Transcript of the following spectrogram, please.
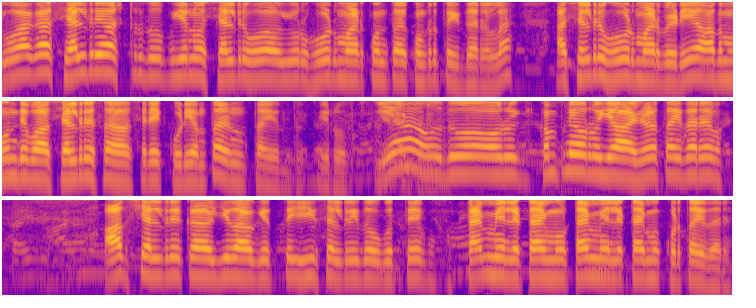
ಇವಾಗ ಸ್ಯಾಲ್ರಿ ಅಷ್ಟ್ರದ್ದು ಏನು ಸ್ಯಾಲ್ರಿ ಇವ್ರು ಹೋಲ್ಡ್ ಮಾಡ್ಕೊತ ಕೊಂಡಿರ್ತಾ ಇದ್ದಾರಲ್ಲ, ಆ ಸ್ಯಾಲ್ರಿ ಹೋಲ್ಡ್ ಮಾಡಬೇಡಿ, ಅದು ಮುಂದೆ ಬಾ ಸ್ಯಾಲ್ರಿ ಸಹ ಸರಿಯಾಗಿ ಕೊಡಿ ಅಂತ ಅಂತ ಇದ್ದು ಇರೋದು. ಯಾವುದು ಅವರು ಕಂಪ್ನಿಯವರು ಯಾ ಹೇಳ್ತಾ ಇದ್ದಾರೆ, ಆದ ಸ್ಯಾಲ್ರಿ ಕ ಇದಾಗುತ್ತೆ, ಈ ಸ್ಯಾಲ್ರಿ ಇದಾಗುತ್ತೆ ಟೈಮ್ ಮೇಲೆ ಟೈಮು ಟೈಮ್ ಮೇಲೆ ಟೈಮು ಕೊಡ್ತಾ ಇದ್ದಾರೆ.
